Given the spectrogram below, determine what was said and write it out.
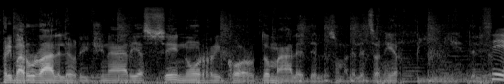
prima rurale, è originaria, se non ricordo male, del- insomma, delle zone irpini. Delle Sì,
